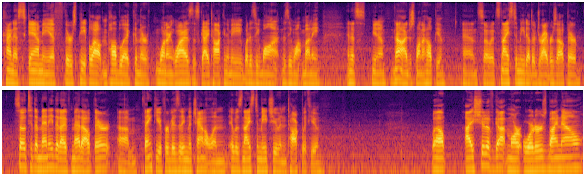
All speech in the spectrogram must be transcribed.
kind of scammy if there's people out in public and they're wondering why is this guy talking to me? What does he want? Does he want money? And it's you know no i just want to help you. And so it's nice to meet other drivers out there. So to the many that i've met out there um, thank you for visiting the channel and it was nice to meet you and talk with you. Well i should have got more orders by now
